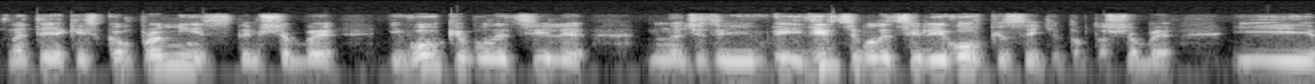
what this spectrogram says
знайти якийсь компроміс з тим, щоб і вовки були цілі. Чи і і вівці були цілі, і вовки ситі, тобто, щоб і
